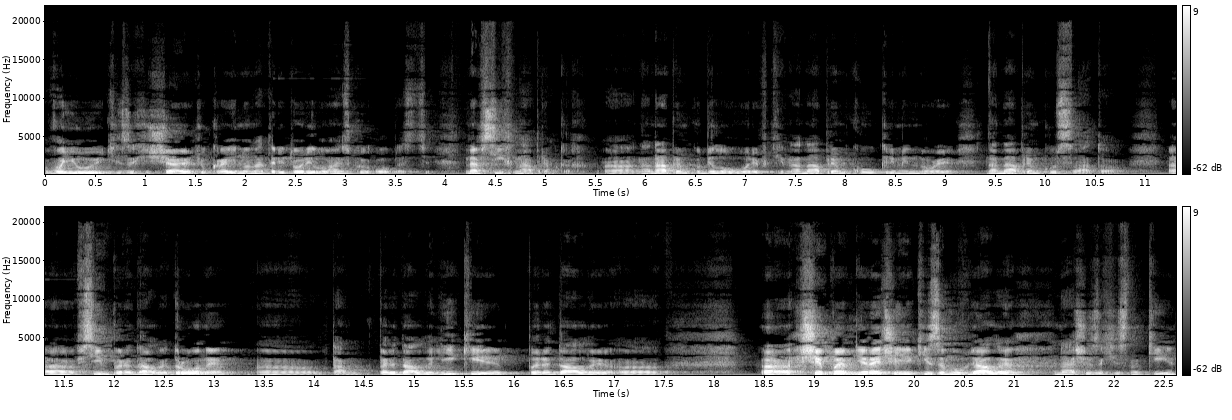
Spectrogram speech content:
воюють і захищають Україну на території Луганської області на всіх напрямках. Е, На напрямку Білогорівки, на напрямку Кремінної, на напрямку Сватого. Е, Всім передали дрони, е, там передали ліки, передали е, е, ще певні речі, які замовляли наші захисники,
